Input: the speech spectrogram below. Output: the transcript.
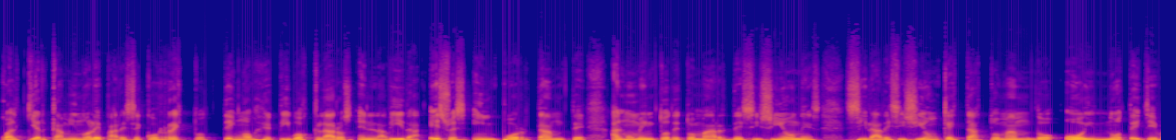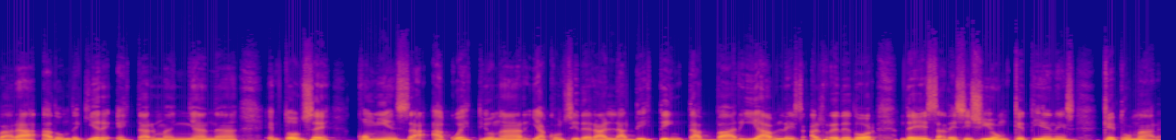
cualquier camino le parece correcto. Ten objetivos claros en la vida. Eso es importante al momento de tomar decisiones. Si la decisión que estás tomando hoy no te llevará a donde quieres estar mañana, entonces comienza a cuestionar y a considerar las distintas variables alrededor de esa decisión que tienes que tomar.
